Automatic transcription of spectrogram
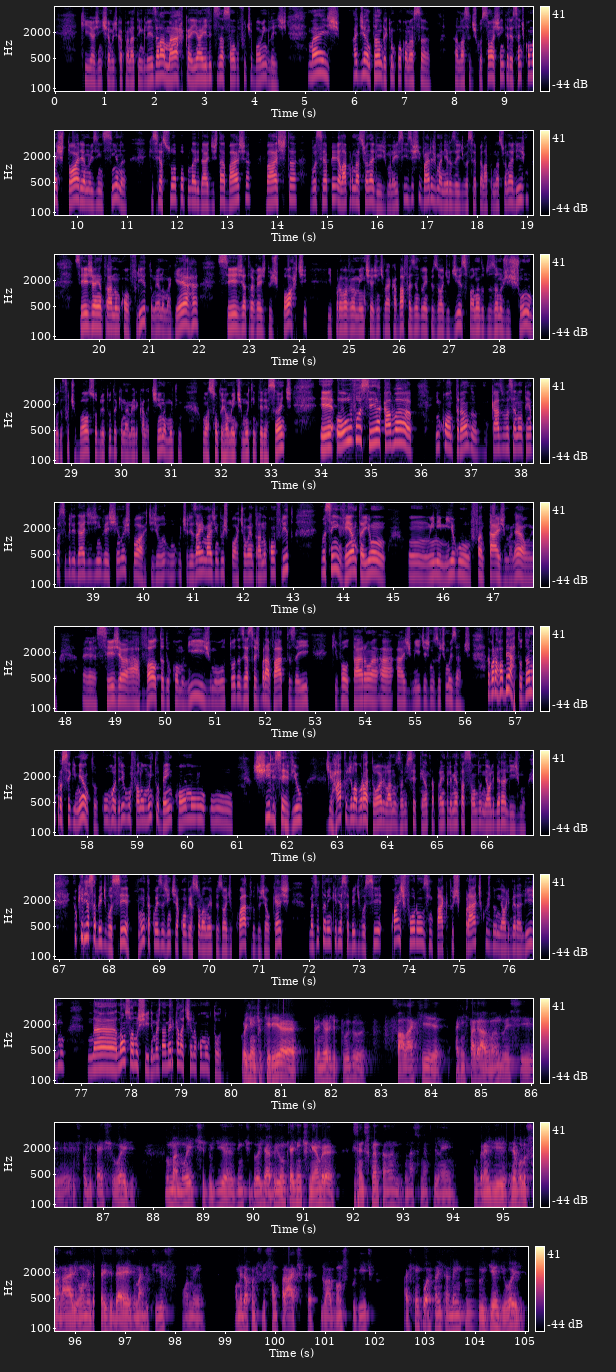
que a gente chama de campeonato inglês, ela marca aí a elitização do futebol inglês. Mas adiantando aqui um pouco a nossa a nossa discussão, achei interessante como a história nos ensina que se a sua popularidade está baixa, basta você apelar para o nacionalismo. Né? E existem várias maneiras aí de você apelar para o nacionalismo, seja entrar num conflito, né, numa guerra, seja através do esporte, e provavelmente a gente vai acabar fazendo um episódio disso, falando dos anos de chumbo do futebol, sobretudo aqui na América Latina, muito, um assunto realmente muito interessante. É, ou você acaba encontrando, caso você não tenha possibilidade de investir no esporte, de utilizar a imagem do esporte ou entrar num conflito, você inventa aí um, um inimigo fantasma, né? Um, é, seja a volta do comunismo ou todas essas bravatas aí que voltaram às mídias nos últimos anos. Agora, Roberto, dando prosseguimento, o Rodrigo falou muito bem como o Chile serviu de rato de laboratório lá nos anos 70 para a implementação do neoliberalismo. Eu queria saber de você, muita coisa a gente já conversou lá no episódio 4 do Geocache, mas eu também queria saber de você quais foram os impactos práticos do neoliberalismo, na, não só no Chile, mas na América Latina como um todo. Oi, gente, eu queria, primeiro de tudo, falar que a gente está gravando esse, esse podcast hoje, numa noite do dia 22 de abril, em que a gente lembra 150 anos do nascimento de Lenin, um grande revolucionário, homem das ideias e mais do que isso, homem, homem da construção prática, do avanço político. Acho que é importante também para os dias de hoje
